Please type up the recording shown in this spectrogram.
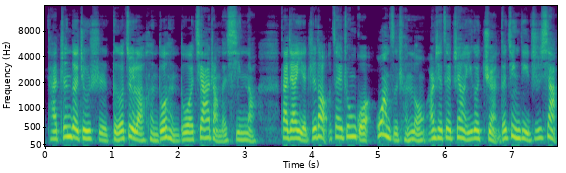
他真的就是得罪了很多很多家长的心呢。大家也知道，在中国望子成龙，而且在这样一个卷的境地之下，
